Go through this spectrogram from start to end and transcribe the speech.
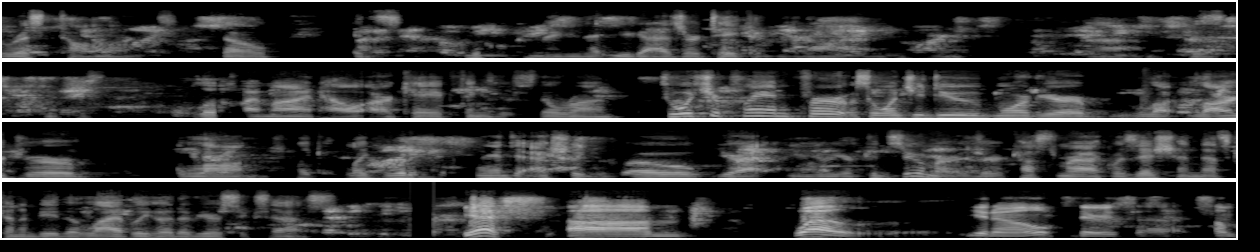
risk tolerance. So it's that you guys are taking it on. Uh, it just blows my mind how archaic things are still run. So, what's your plan for? So, once you do more of your larger launch, like like what is the plan to actually grow your you know your consumers, your customer acquisition? That's going to be the livelihood of your success. Yes. Um, well, you know, there's uh, some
